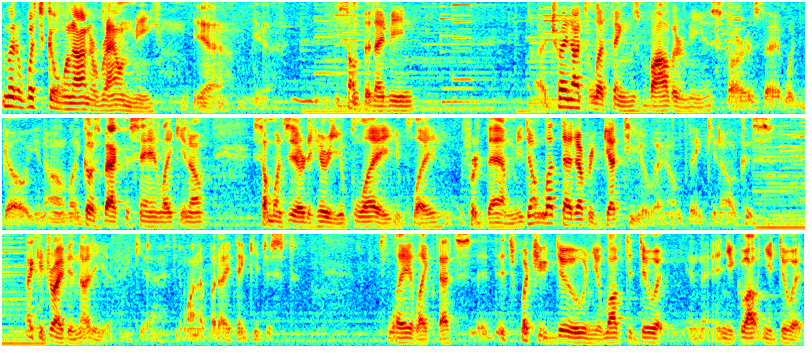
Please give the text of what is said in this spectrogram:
no matter what's going on around me. Yeah, yeah. Something. I mean. I try not to let things bother me as far as that would go. You know, it goes back to saying like, you know, someone's there to hear you play, you play for them. You don't let that ever get to you. I don't think, you know, because I could drive you nutty, I think, yeah, if you want it, but I think you just play like that's, it's what you do and you love to do it and, and you go out and you do it.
